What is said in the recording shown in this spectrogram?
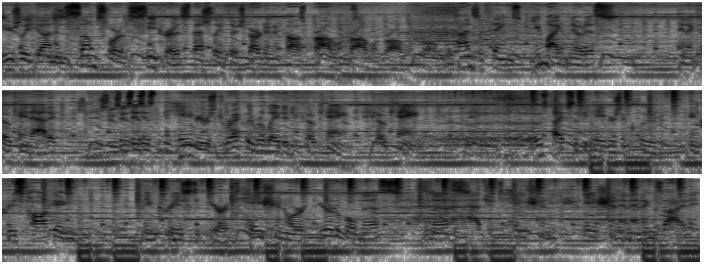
Usually done in some sort of secret, especially if they're starting to cause problem, problem, problem, problem. The kinds of things you might notice in a cocaine addict is, is the behaviors directly related to cocaine. Cocaine. Those types of behaviors include increased talking, increased irritation or irritableness, agitation, agitation, and anxiety.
